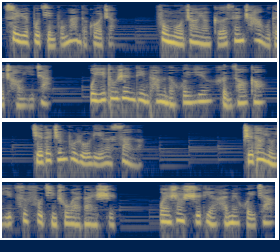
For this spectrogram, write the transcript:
岁月不紧不慢的过着，父母照样隔三差五的吵一架。我一度认定他们的婚姻很糟糕，觉得真不如离了算了。直到有一次父亲出外办事，晚上十点还没回家，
